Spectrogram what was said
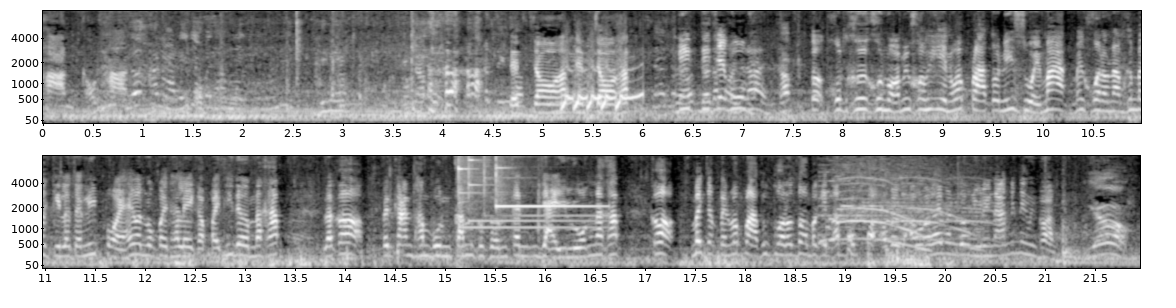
ทานเก๋าทานเยอะขนาดนี้จะไปทำอะไรกินนะนี่ทิ้งครับทิ้งครับเจ็บจอครับเจ็บจอครับดีดีเจบูมครับตัวคุณคือคุณหมอมีความคิดเห็นว่าปลาตัวนี้สวยมาก ไม่ควรเอานำขึ้นมากินเราจะรีบปล่อยให้มันลงไปทะเลกลับไปที่เดิมนะครับ แล้วก็เป็นการทำบุญการกุศลกันใหญ่หลวงนะครับ ก็ไม่จำเป็นว่าปลาทุกตัวเราต้องเอามากินเอาผมเอาไปเอาให้มันลงอยู่ในน้ำนิดนึงก่อนโย่ซุ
